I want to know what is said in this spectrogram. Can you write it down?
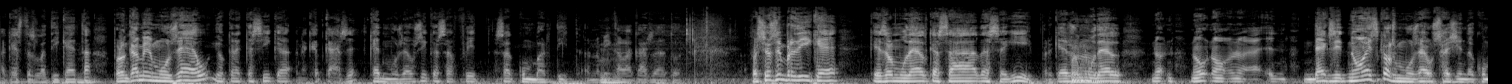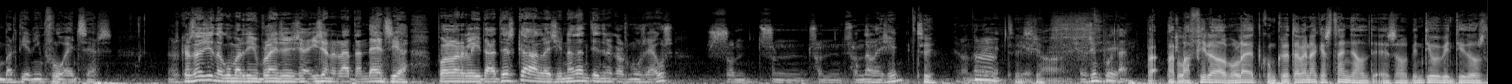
aquesta és l'etiqueta, mm. però en canvi el museu jo crec que sí que, en aquest cas eh, aquest museu sí que s'ha fet, s'ha convertit una mica mm. a la casa de tots per això sempre dic que que és el model que s'ha de seguir, perquè és un model no, no, no, no, d'èxit. No és que els museus s'hagin de convertir en influencers, no és que s'hagin de convertir en influencers i generar tendència, però la realitat és que la gent ha d'entendre que els museus són, són, són, són de la gent sí. són de la gent, mm. sí, sí. Això, això és important sí. per, per la Fira del Bolet, concretament aquest any el, és el 21 i 22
